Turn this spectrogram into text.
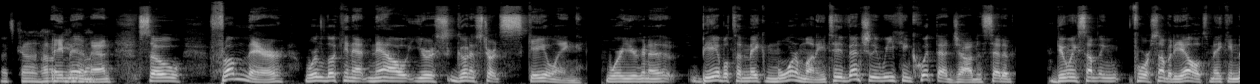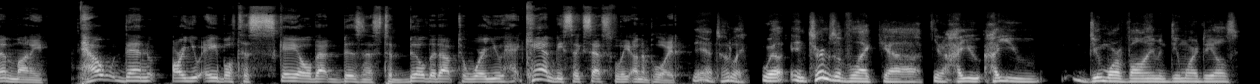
that's kind of how. Amen, man. So from there, we're looking at now. You're going to start scaling, where you're going to be able to make more money to eventually where you can quit that job instead of doing something for somebody else, making them money. How then are you able to scale that business to build it up to where you ha- can be successfully unemployed? Yeah, totally. Well, in terms of like uh, you know how you how you do more volume and do more deals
